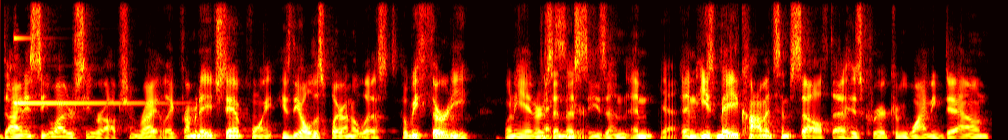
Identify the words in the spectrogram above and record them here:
dynasty wide receiver option, right? Like from an age standpoint, he's the oldest player on the list. He'll be 30 when he enters Next in this year. season. And yeah. and he's made comments himself that his career could be winding down.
